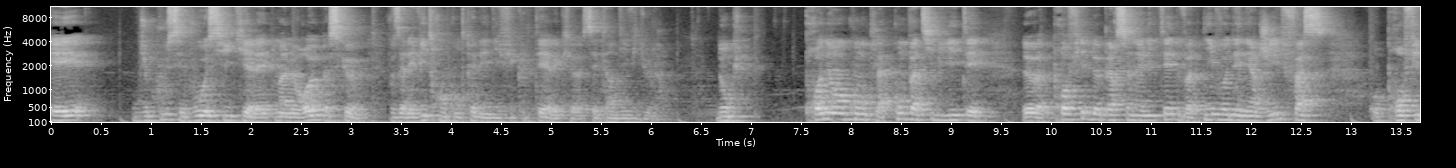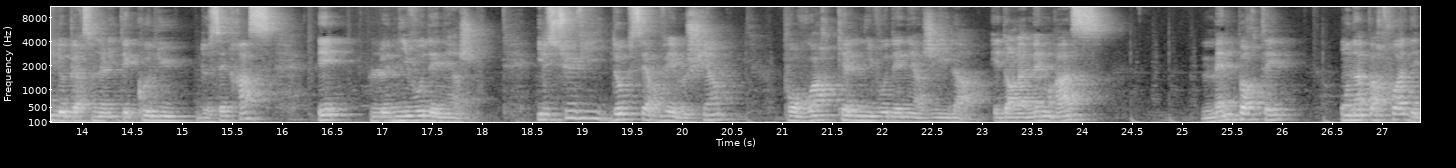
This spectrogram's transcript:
et du coup, c'est vous aussi qui allez être malheureux parce que vous allez vite rencontrer des difficultés avec euh, cet individu-là. Donc, prenez en compte la compatibilité de votre profil de personnalité, de votre niveau d'énergie face au profil de personnalité connu de cette race et le niveau d'énergie. Il suffit d'observer le chien pour voir quel niveau d'énergie il a. Et dans la même race, même portée, on a parfois des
